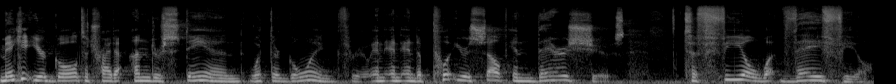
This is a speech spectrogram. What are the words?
Make it your goal to try to understand what they're going through and, and, and to put yourself in their shoes, to feel what they feel.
